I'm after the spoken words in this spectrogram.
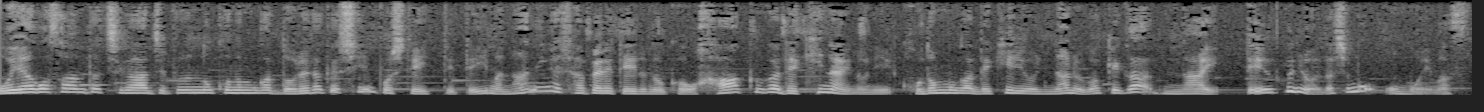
親御さんたちが自分の子供がどれだけ進歩していってて今何が喋れているのかを把握ができないのに子供ができるようになるわけがないっていうふうに私も思います。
